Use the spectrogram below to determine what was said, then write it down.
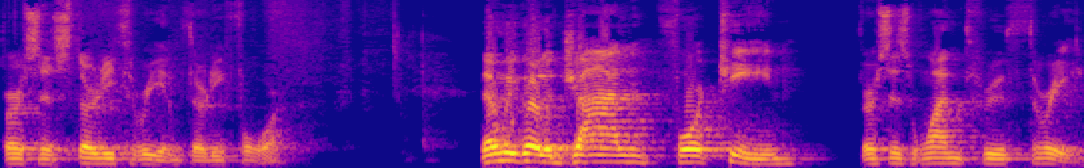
verses 33 and 34. Then we go to John 14, verses 1 through 3.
